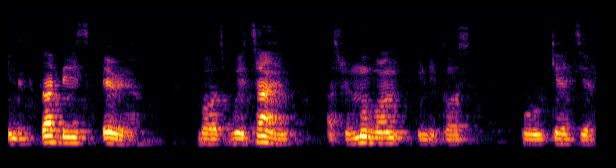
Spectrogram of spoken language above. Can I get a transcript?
in the database area, but with time, as we move on in the course, we'll get there.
